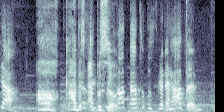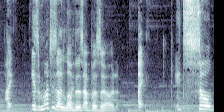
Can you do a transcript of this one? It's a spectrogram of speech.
yeah. Oh god, this episode. I really thought that's what was going to happen. I as much as I love this episode, I it's so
